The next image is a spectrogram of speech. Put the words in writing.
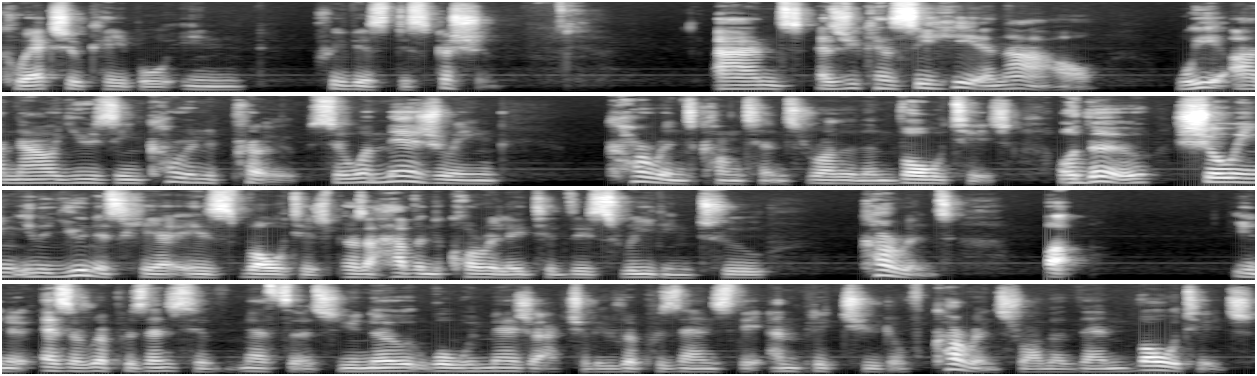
coaxial cable in previous discussion. And as you can see here now, we are now using current probe. So we're measuring current content rather than voltage. Although showing in the units here is voltage because I haven't correlated this reading to current. But you know, as a representative method, you know what we measure actually represents the amplitude of currents rather than voltage.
